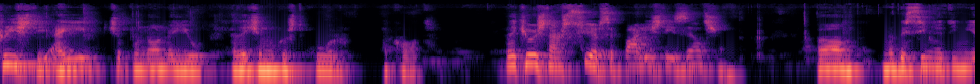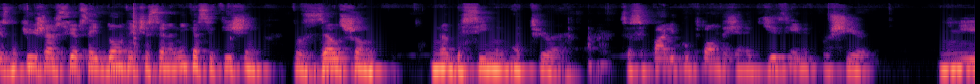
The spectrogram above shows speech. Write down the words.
Krishti ai që punon në ju edhe që nuk është kurrë e kotë. Dhe kjo ishte arsye pse Pali ishte i zellshëm. Um, në besimin e tij mjes, në kjo ishte arsye pse ai donte që selanikasit të ishin të zellshëm në besimin e tyre. Sepse Pali kuptonte që ne të gjithë jemi të përfshirë në një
